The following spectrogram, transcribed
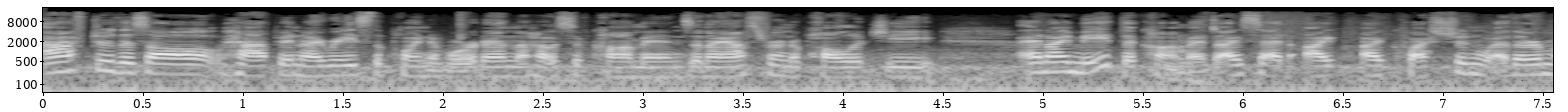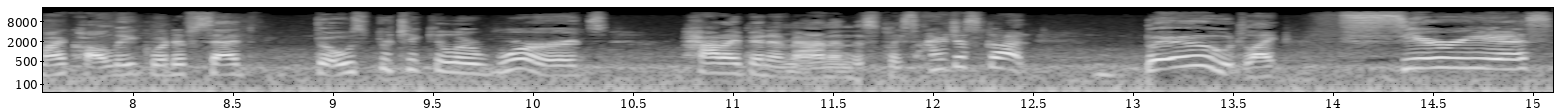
after this all happened, I raised the point of order in the House of Commons and I asked for an apology. And I made the comment. I said, I, I question whether my colleague would have said those particular words had I been a man in this place. I just got booed, like serious,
